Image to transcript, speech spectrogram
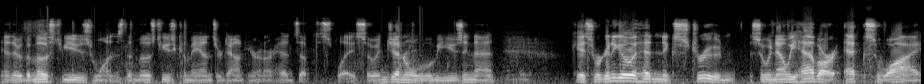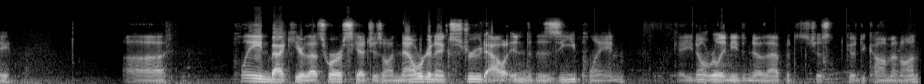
and they're the most used ones. The most used commands are down here in our heads-up display. So in general, we'll be using that. Okay, so we're going to go ahead and extrude. So now we have our XY uh, plane back here, that's where our sketch is on. Now we're going to extrude out into the Z plane. Okay, you don't really need to know that, but it's just good to comment on.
